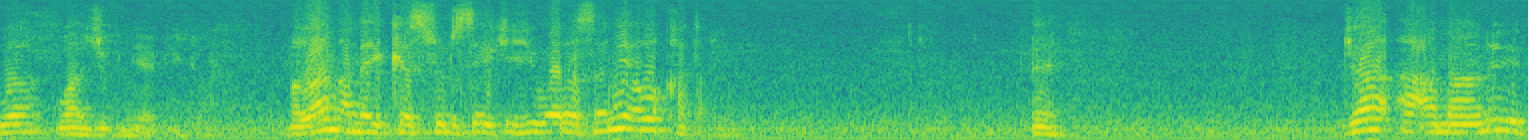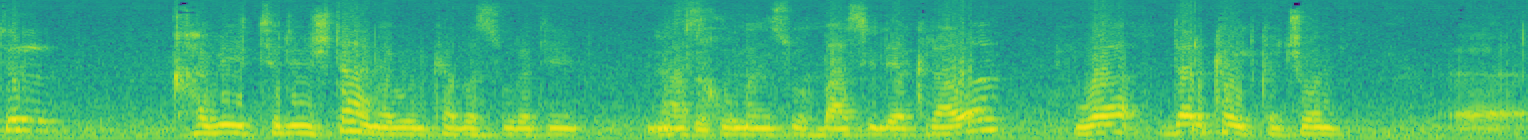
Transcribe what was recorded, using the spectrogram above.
وواجب نيابيك بلان أمريكا السلسيكي هو ورسني أو قطعي. جاء أمانة يتر خبي ترينشتان يبون كبسورة ناسخ ومنسوخ باسي ليكراوة ودركوت كچون آه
